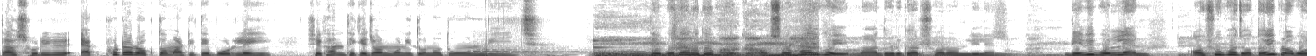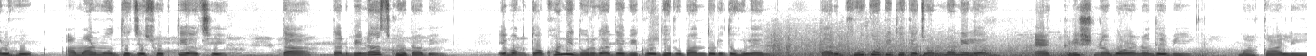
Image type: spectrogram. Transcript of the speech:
তার শরীরের এক ফোঁটা রক্ত মাটিতে পড়লেই সেখান থেকে জন্ম নিত নতুন বীজ দেবতারা তখন অসহায় হয়ে মা দুর্গার শরণ নিলেন। দেবী বললেন, অশুভ যতই প্রবল হোক, আমার মধ্যে যে শক্তি আছে, তা তার বিনাশ ঘটাবে। এবং তখনই দুর্গা দেবী ক্রোধে রূপান্তরিত হলেন। তার ভ্রুকটি থেকে জন্ম নিলেন এক কৃষ্ণবর্ণ দেবী, মা কালী।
